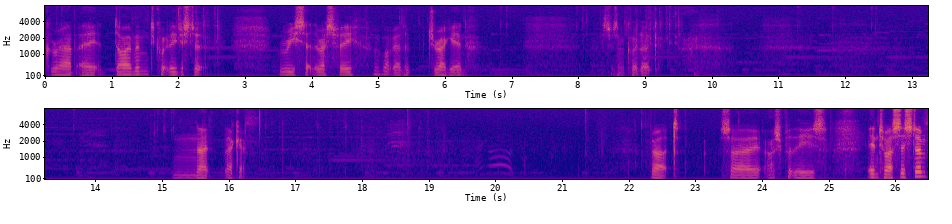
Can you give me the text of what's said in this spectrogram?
grab a diamond quickly just to reset the recipe. I might be able to drag it in. Let's just have a quick look. No, okay. Right, so I should put these into our system.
